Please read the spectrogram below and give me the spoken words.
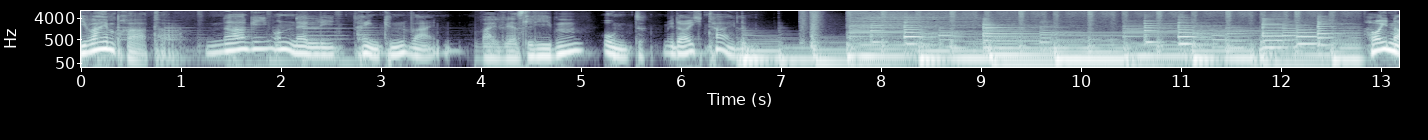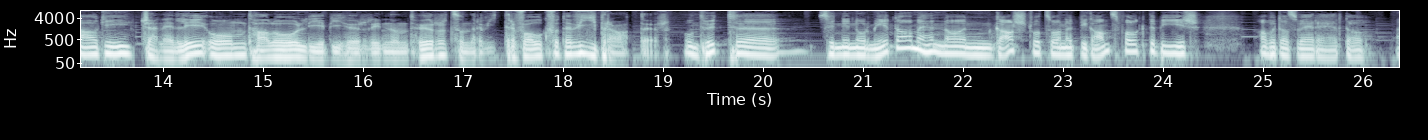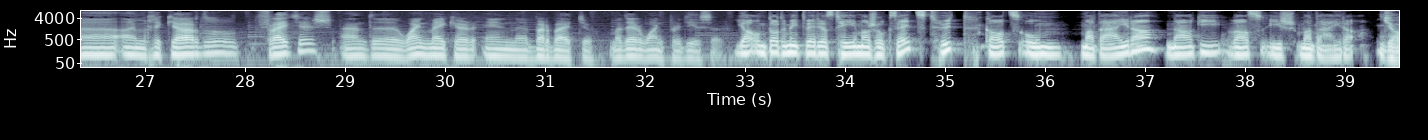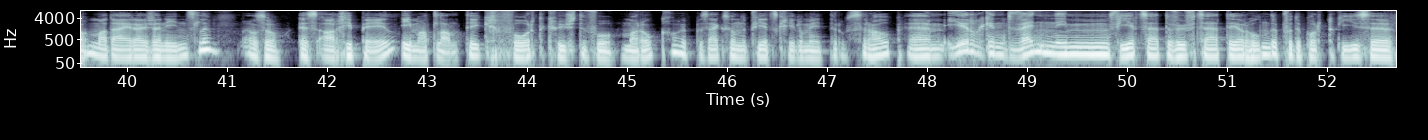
Die Weinbrater. Nagi und Nelly trinken Wein. Weil wir es lieben. Und mit euch teilen. Hoi Nagi. Gianelli und hallo liebe Hörerinnen und Hörer zu einer weiteren Folge von der Weinbrater. Und heute äh, sind nicht nur wir da, wir haben noch einen Gast, der zwar nicht die ganze Folge dabei ist, aber das wäre er da. Uh, I'm Ricardo Freitas and a winemaker in uh, Barbato, Madeira wine producer. Ja, und damit wäre das Thema schon gesetzt. Heute geht es um Madeira. Nagi, was ist Madeira? Ja, Madeira ist eine Insel, also ein Archipel im Atlantik vor der Küste von Marokko, etwa 640 Kilometer außerhalb. Ähm, irgendwann im 14., 15. Jahrhundert von den Portugiesen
